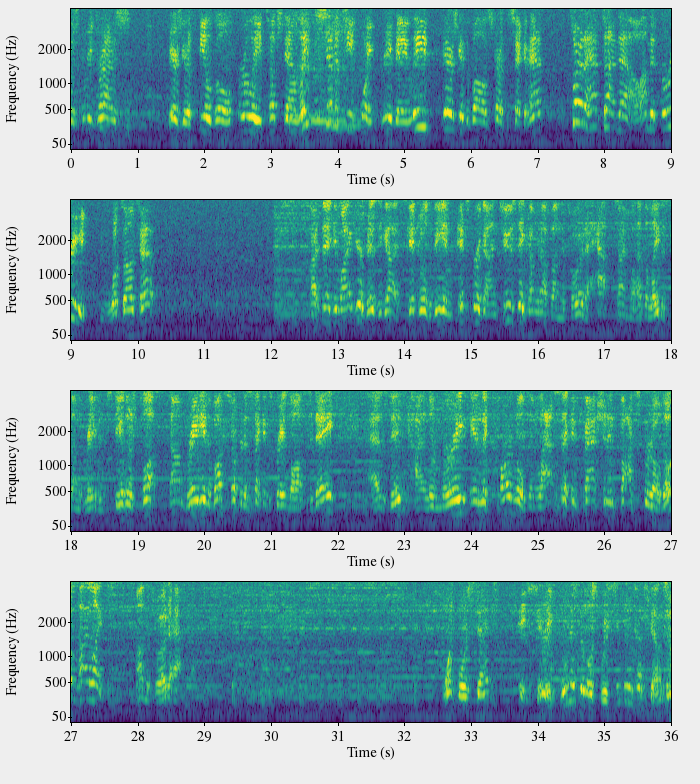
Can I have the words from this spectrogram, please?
those three drives. Bears get a field goal early, touchdown late, 17-point Green Bay lead. Bears get the ball and start the second half. Toyota halftime now. Ahmed Fareed. What's on tap? All right, thank you, Mike. You're a busy guy. Scheduled to be in Pittsburgh on Tuesday. Coming up on the Toyota halftime, we'll have the latest on the Ravens Steelers. Plus, Tom Brady and the Bucs suffered a second straight loss today, as did Kyler Murray and the Cardinals in last-second fashion in Foxborough. Those highlights on the Toyota halftime. Want more stats? Hey Siri, who has the most receiving touchdowns?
